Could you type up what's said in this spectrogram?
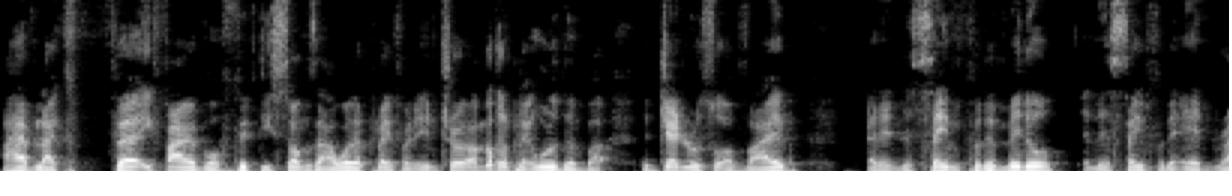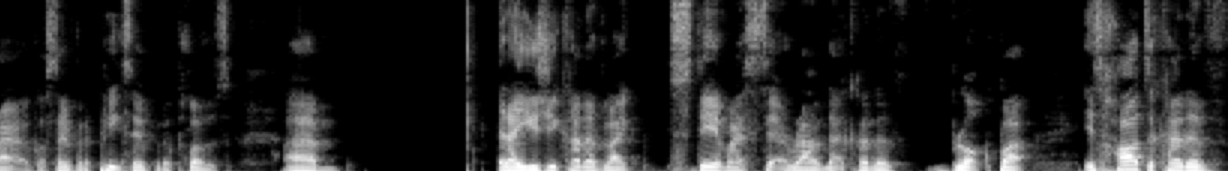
I have like 35 or 50 songs that I want to play for an intro. I'm not gonna play all of them, but the general sort of vibe. And then the same for the middle, and the same for the end, right? I've got same for the peak, same for the close. Um, and I usually kind of like steer my set around that kind of block. But it's hard to kind of.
